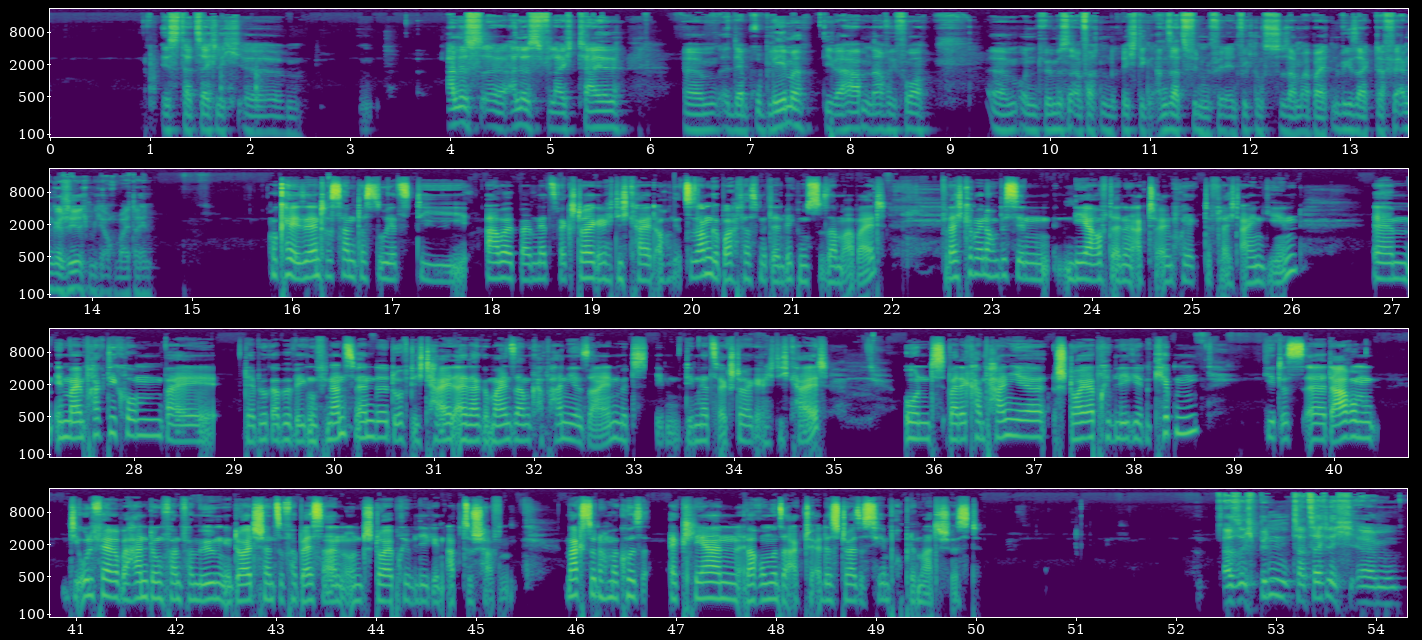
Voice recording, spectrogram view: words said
ist tatsächlich ähm, alles, alles vielleicht Teil ähm, der Probleme, die wir haben nach wie vor. Ähm, und wir müssen einfach einen richtigen Ansatz finden für die Entwicklungszusammenarbeit. Und wie gesagt, dafür engagiere ich mich auch weiterhin. Okay, sehr interessant, dass du jetzt die Arbeit beim Netzwerk Steuergerechtigkeit auch zusammengebracht hast mit der Entwicklungszusammenarbeit. Vielleicht können wir noch ein bisschen näher auf deine aktuellen Projekte vielleicht eingehen. Ähm, in meinem Praktikum bei der Bürgerbewegung Finanzwende durfte ich Teil einer gemeinsamen Kampagne sein mit eben dem Netzwerk Steuergerechtigkeit. Und bei der Kampagne Steuerprivilegien kippen geht es äh, darum, die unfaire Behandlung von Vermögen in Deutschland zu verbessern und Steuerprivilegien abzuschaffen. Magst du noch mal kurz erklären, warum unser aktuelles Steuersystem problematisch ist? Also ich bin tatsächlich ähm,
